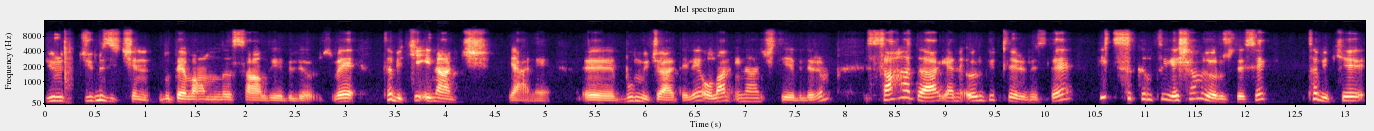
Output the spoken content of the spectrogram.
yürüttüğümüz için bu devamlılığı sağlayabiliyoruz. Ve tabii ki inanç yani e, bu mücadele olan inanç diyebilirim. Sahada yani örgütlerimizde hiç sıkıntı yaşamıyoruz desek tabii ki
